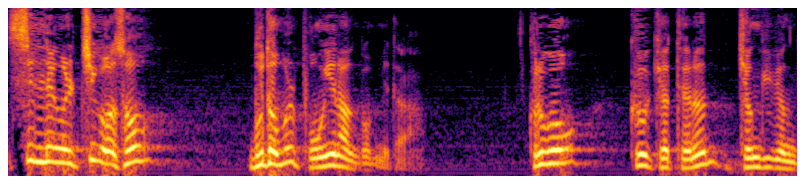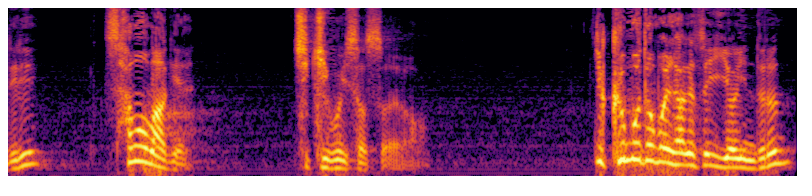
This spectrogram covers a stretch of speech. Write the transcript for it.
실링을 찍어서 무덤을 봉인한 겁니다. 그리고 그 곁에는 경비병들이 삼엄하게 지키고 있었어요. 그 무덤을 향해서 이 여인들은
